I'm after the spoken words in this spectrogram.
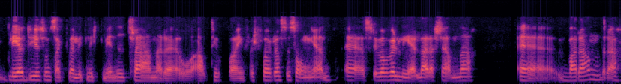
blev det ju som sagt väldigt nytt med ny tränare och alltihopa inför förra säsongen. Eh, så det var väl mer lära känna eh, varandra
